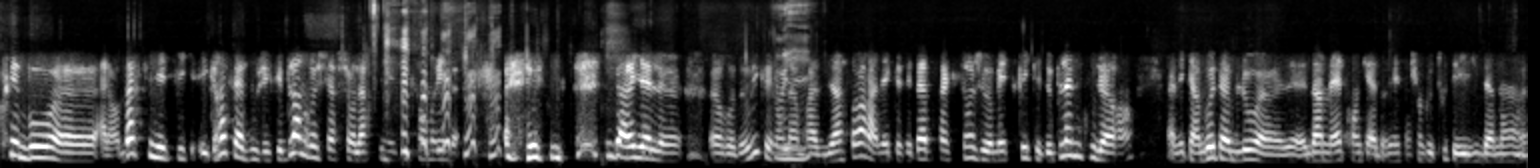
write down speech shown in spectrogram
très beau, alors d'art cinétique, et grâce à vous, j'ai fait plein de recherches sur l'art cinétique, Sandrine, d'Ariel Rodowi, que l'on embrasse bien fort, avec cette abstraction géométrique de plein de couleurs. Hein avec un beau tableau euh, d'un mètre encadré, sachant que tout est évidemment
